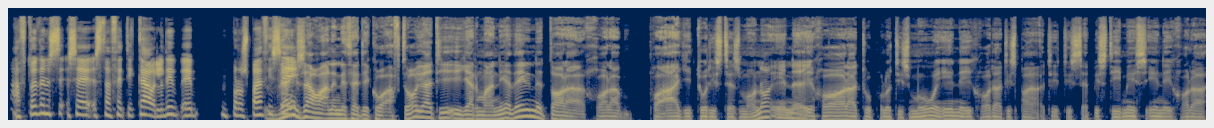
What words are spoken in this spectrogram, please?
Αυτό ήταν σε, στα θετικά, δηλαδή προσπάθησε... Δεν ξέρω αν είναι θετικό αυτό, γιατί η Γερμανία δεν είναι τώρα χώρα που άγει τουρίστες μόνο, είναι η χώρα του πολιτισμού, είναι η χώρα της, της επιστήμης, είναι η χώρα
